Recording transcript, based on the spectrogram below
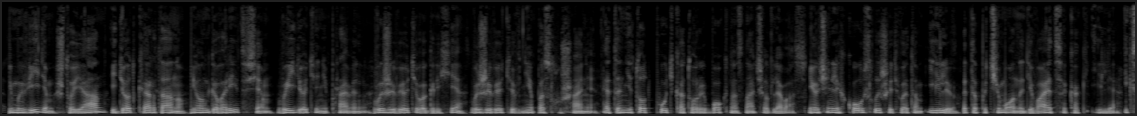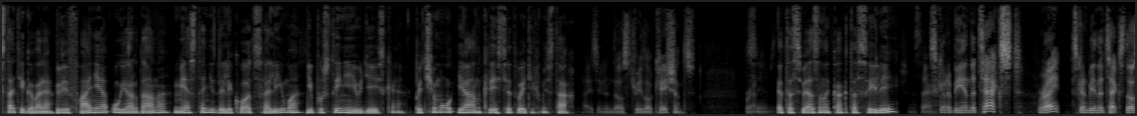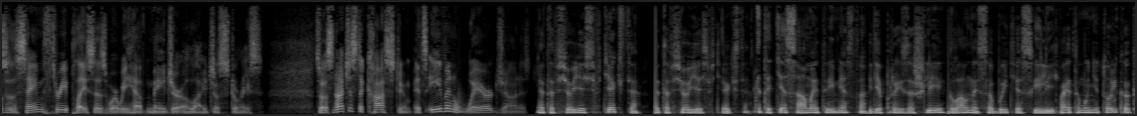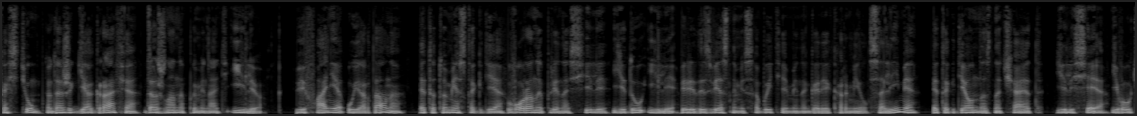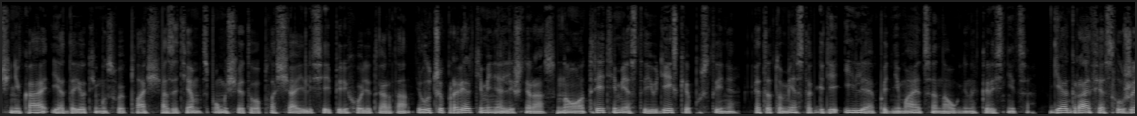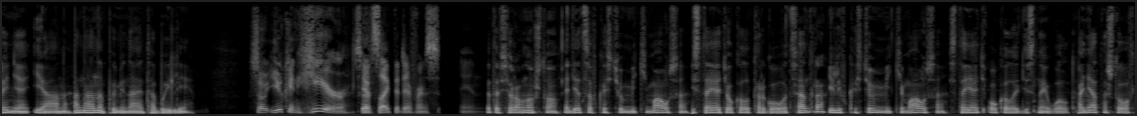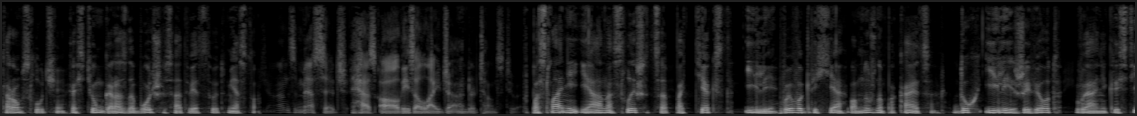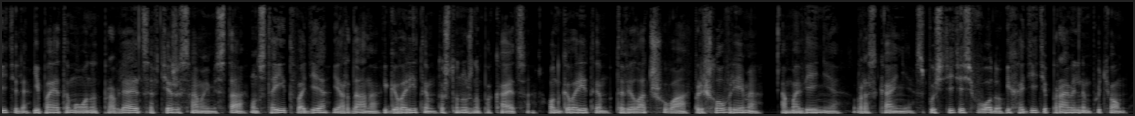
И мы видим, что Иоанн идет к Иордану, и он говорит всем, вы идете неправильно, вы живете во грехе, вы живете в непослушании. Это не тот путь, который Бог назначил для вас. И очень легко услышать в этом Илью. Это почему он одевается как Илия. И, кстати говоря, Вифания у Иордана — место недалеко от Салима и пустыня Иудейская. Почему Иоанн крестит в этих местах? Это связано как-то с Илией? Right? It's going to be in the text. Those are the same three places where we have major Elijah stories. So it's not just a costume, it's even where John is. Это все есть в тексте. Это все есть в тексте. Это те самые три места, где произошли главные события с Илией. Поэтому не только костюм, но даже география должна напоминать Илию. Вифания у Иордана — это то место, где вороны приносили еду Или перед известными событиями на горе Кормил. Салиме — это где он назначает Елисея, его ученика, и отдает ему свой плащ, а затем с помощью этого плаща Елисей переходит Иордан. И лучше проверьте меня лишний раз. Но третье место, Иудейская пустыня, это то место, где Илия поднимается на огненных колесницах. География служения Иоанна, она напоминает об Илии. So you can hear So if it's like the difference in Это все равно, что одеться в костюм Микки Мауса и стоять около торгового центра, или в костюме Микки Мауса стоять около Disney World. Понятно, что во втором случае костюм гораздо больше соответствует месту. В послании Иоанна слышится подтекст Илии. Вы во грехе, вам нужно покаяться. Дух Илии живет в Иоанне Крестителе, и поэтому он отправляется в те же самые места. Он стоит в воде Иордана и говорит им то, что нужно покаяться. Он говорит им «Тавилат Шува, пришло время омовения в раскаянии. Спуститесь в воду и ходите правильным путем».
